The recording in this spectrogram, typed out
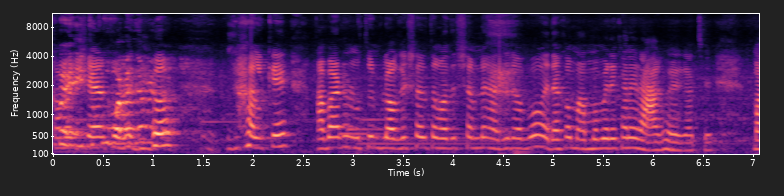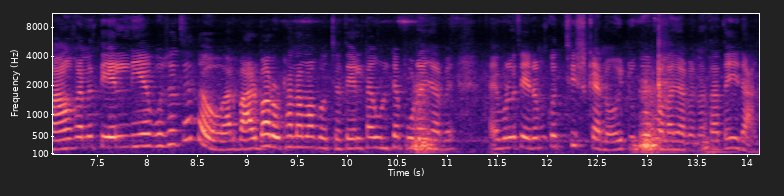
কমেন্ট শেয়ার করে দিও। কালকে আবার নতুন ব্লগের সাথে তোমাদের সামনে হাজির হব। এ দেখো মাম্মামের এখানে রাগ হয়ে গেছে। মা ওখানে তেল নিয়ে বসেছে তো আর বারবার ওঠানামা করছে। তেলটা উল্টে পড়ে যাবে। তাই বলেছে এরম করছিস কেন? ওইটুকুও বলা যাবে না তাতেই রাগ।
